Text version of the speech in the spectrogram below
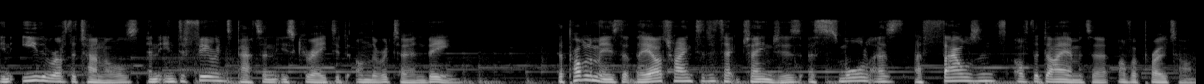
in either of the tunnels, an interference pattern is created on the return beam. The problem is that they are trying to detect changes as small as a thousandth of the diameter of a proton.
